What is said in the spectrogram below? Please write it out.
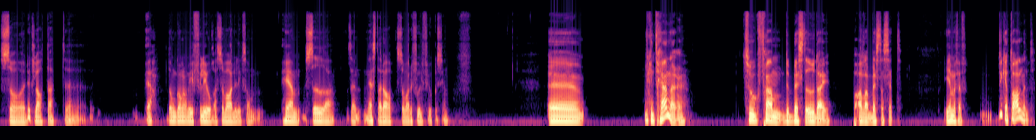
Så det är klart att ja, de gånger vi förlorade så var det liksom hem, sura, sen nästa dag så var det full fokus igen. Eh, vilken tränare tog fram det bästa ur dig på allra bästa sätt? I MFF? Vi kan ta allmänt.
